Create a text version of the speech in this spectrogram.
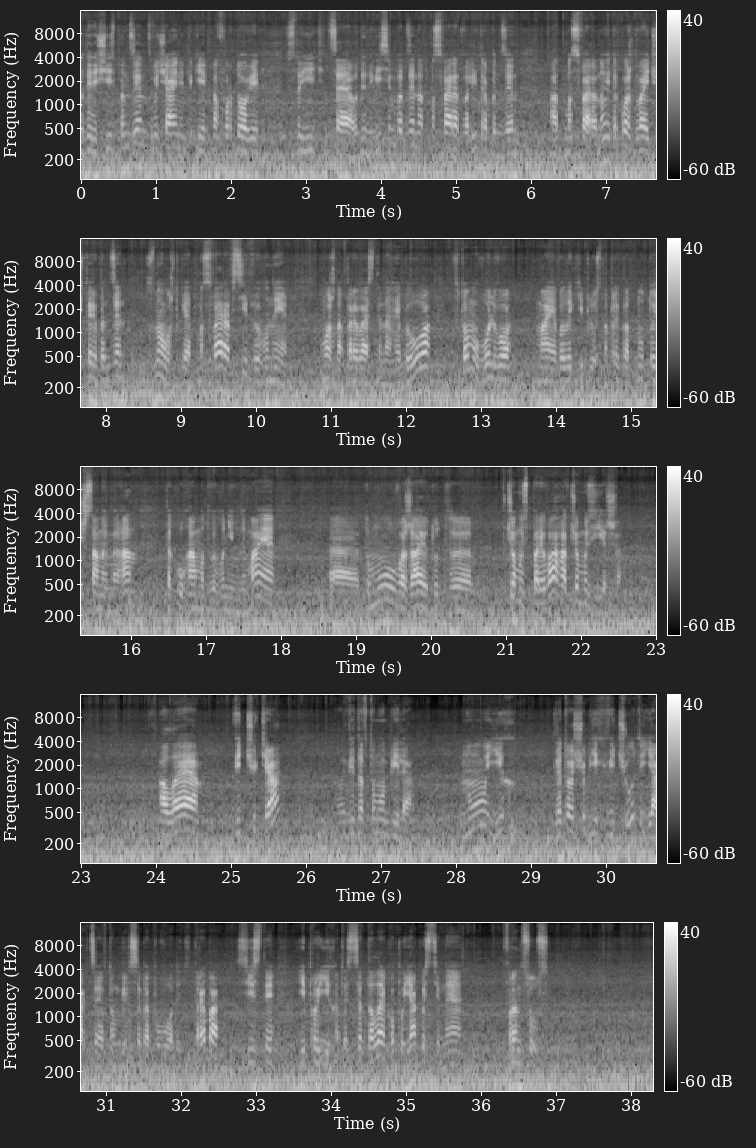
1,6 бензин, звичайний, такий як на Фордові стоїть. Це 1,8 бензин атмосфера, 2 літра бензин атмосфера. Ну і також 2,4 бензин, знову ж таки, атмосфера. Всі двигуни можна перевести на ГБО. В тому Volvo має великий плюс. Наприклад, ну той ж самий Меган таку гаму двигунів не має. Е, тому вважаю, тут е, в чомусь перевага, в чомусь гірше. Але відчуття від автомобіля, ну їх для того, щоб їх відчути, як цей автомобіль себе поводить, треба сісти і проїхатись. Це далеко по якості не француз.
